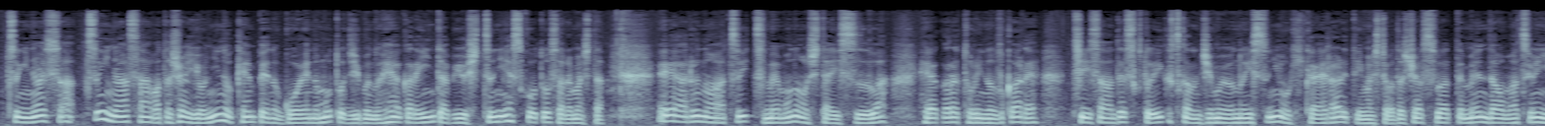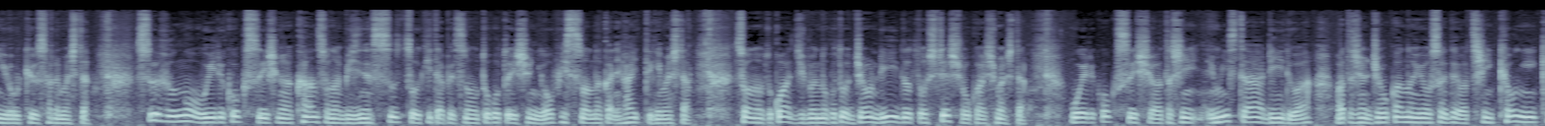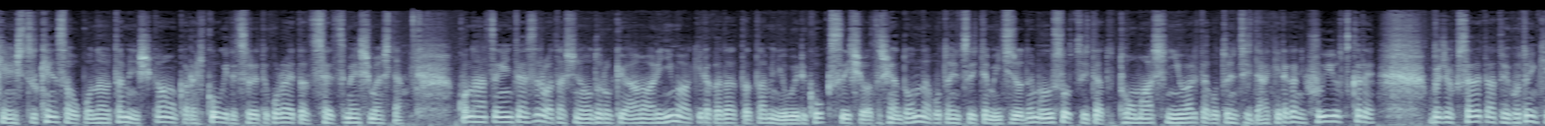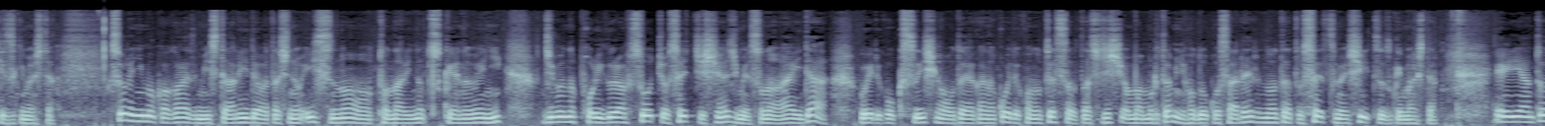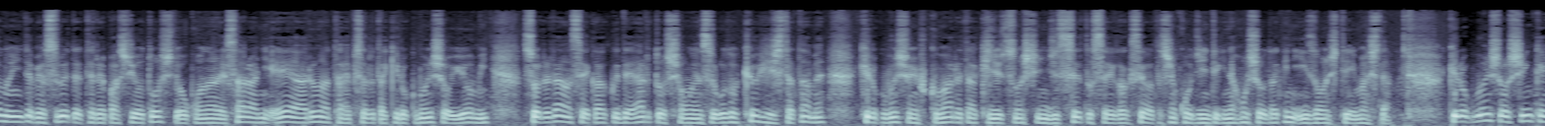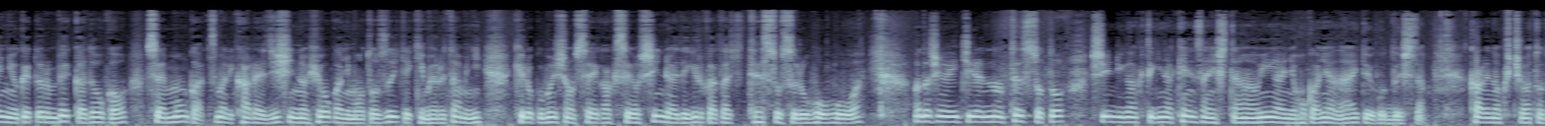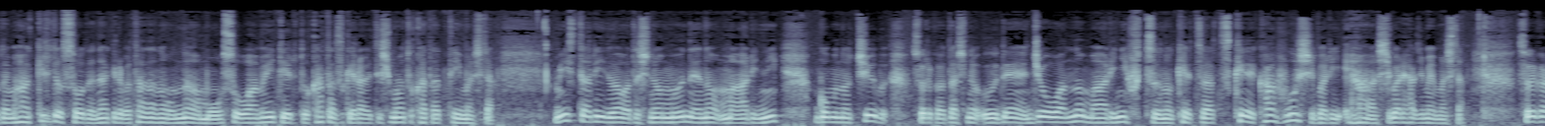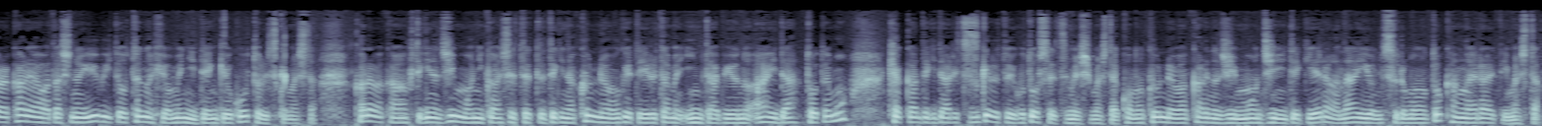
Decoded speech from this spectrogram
次の朝、次の朝、私は4人の憲兵の護衛のもと自分の部屋からインタビュー室にエスコートされました。AR の厚い詰め物をした椅子は部屋から取り除かれ、小さなデスクといくつかの事務用の椅子に置き換えられていました。私は座って面談を待つように要求されました。数分後、ウィル・コックス医師が簡素なビジネススーツを着た別の男と一緒にオフィスの中に入ってきました。その男は自分のことをジョン・リードとして紹介しました。ウィル・コックス医師は私に、ミスター・リードは私の上官の要請で私に競技検出検査を行うために士官王から飛行機で連れてこられたと説明しました。この発言に対する私の驚きはあまりにも明らかだったために、ウェリ・コックス医師は私がどんなことについても一度でも嘘をついたと遠回しに言われたことについて明らかに不意をつかれ、侮辱されたということに気づきました。それにもかかわらず、ミスター・リーでは私の椅子の隣の机の上に自分のポリグラフ装置を設置し始め、その間、ウェリ・コックス医師が穏やかな声でこのテストは私自身を守るために施されるのだと説明し続けました。エイリアンとのインタビューは全てテレパシーを通して行われ、さらに AR がタイプされたた記録文書を読み、それらが正確であると証言することを拒否したため、記録文書に含まれた記述の真実性と正確性は私の個人的な保証だけに依存していました。記録文書を真剣に受け取るべきかどうかを専門家、つまり彼自身の評価に基づいて決めるために、記録文書の正確性を信頼できる形でテストする方法は、私が一連のテストと心理学的な検査に従う以外に他にはないということでした。彼の口はとてもはっきりとそうでなければ、ただの女は妄想をわめいていると片付けられてしまうと語っていました。ミスター・リードは私の胸の周りにゴムのチューブ、それから私の腕、上腕の周りに普通の血圧計、カーフを縛り、縛り始めました。それから彼は私の指と手の表面に電極を取り付けました。彼は科学的な尋問に関して徹底的な訓練を受けているため、インタビューの間、とても客観的であり続けるということを説明しました。この訓練は彼の尋問人為的エラーがないようにするものと考えられていました。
